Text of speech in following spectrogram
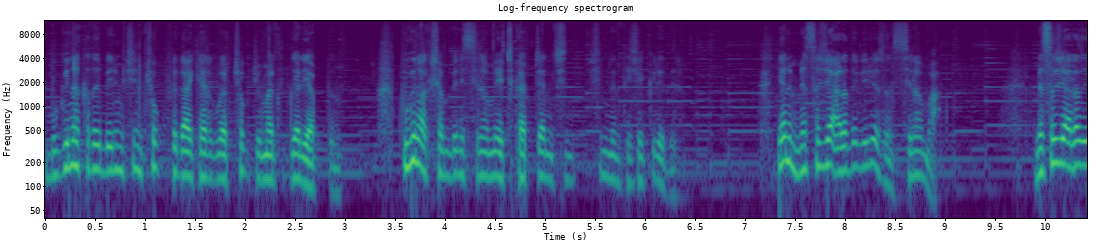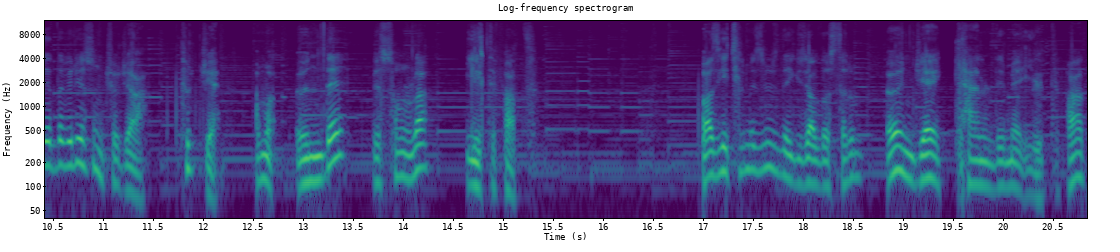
bugüne kadar benim için çok fedakarlıklar, çok cömertlikler yaptın. Bugün akşam beni sinemaya çıkartacağın için şimdiden teşekkür ederim. Yani mesajı arada veriyorsun sinema. Mesajı arada da veriyorsun çocuğa Türkçe. Ama önde ve sonra iltifat. Vazgeçilmezimiz ne güzel dostlarım? Önce kendime iltifat.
